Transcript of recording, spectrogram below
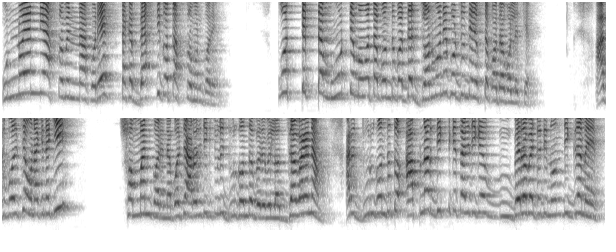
উন্নয়ন নিয়ে আক্রমণ না করে তাকে ব্যক্তিগত আক্রমণ করে। প্রত্যেকটা মুহূর্তে মমতা বন্দ্যোপাধ্যায়ের জন্মনে পর্যন্ত একটা কথা বলেছে। আজ বলছে ওনাকে নাকি সম্মান করে না। বলছে, আরও যদি কিছু দুর্গন্ধ বেরোবে, লজ্জা করে না। আরে, দুর্গন্ধ তো আপনার দিক থেকে চারিদিকে বেরোবে যদি নন্দীগ্রামের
